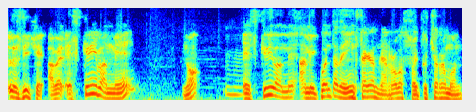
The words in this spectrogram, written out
les dije, a ver, escríbanme, ¿no? Escríbanme a mi cuenta de Instagram de arroba soy Ramón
